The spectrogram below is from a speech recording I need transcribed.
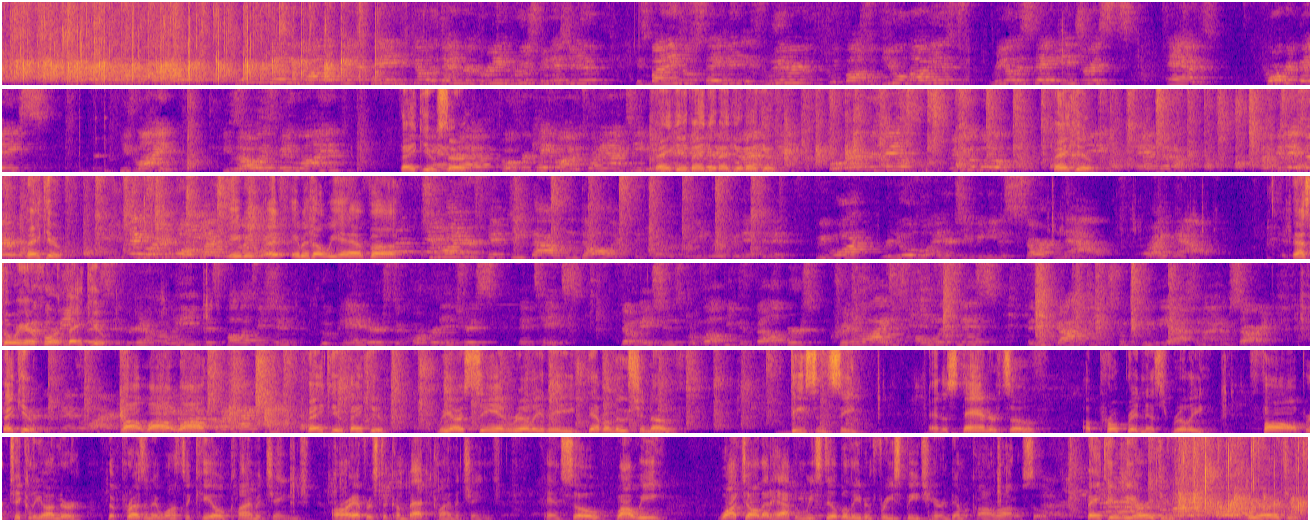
campaign to kill the Denver Green Roof Initiative his financial statement is littered with fossil fuel lobbyists, real estate interests, and corporate banks. He's lying. He's always been lying. Thank you, and, sir. Uh, vote for Kayvon in 2019. Thank you, thank you, thank you, thank you. Will represent renewable. Thank you. And uh, have a good day, sir. Thank you. Even, uh, even though we have. Uh, $250,000 to kill the Green Roof Initiative. We want renewable energy, we need to start now, right now. If That's what we're here for. Thank this, you. If you're going to believe this politician who panders to corporate interests and takes donations from wealthy developers, criminalizes homelessness, then you've got to be just completely asinine. I'm sorry. Thank you. This man's a liar. Wow, wow, wow. Thank you, thank you. We are seeing really the devolution of decency and the standards of appropriateness really fall, particularly under the president wants to kill climate change, our efforts to combat climate change. And so while we watch all that happen, we still believe in free speech here in Denver, Colorado. So thank you. We heard you. We heard you.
